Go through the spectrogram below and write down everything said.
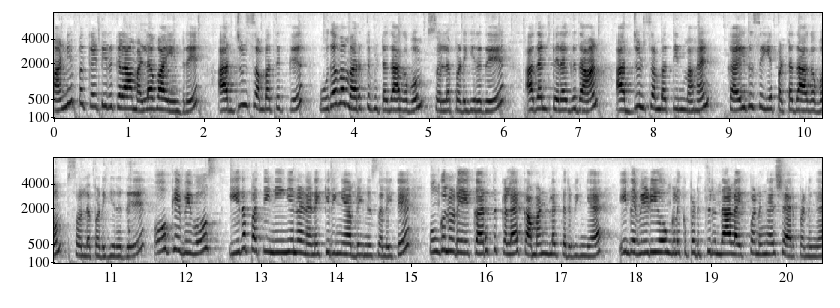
மன்னிப்பு கேட்டிருக்கலாம் அல்லவா? என்று அர்ஜுன் சம்பத்துக்கு உதவ மறுத்துவிட்டதாகவும் சொல்லப்படுகிறது. அதன் பிறகுதான் அர்ஜுன் சம்பத்தின் மகன் கைது செய்யப்பட்டதாகவும் சொல்லப்படுகிறது. ஓகே விவோஸ் இதை பத்தி நீங்க என்ன நினைக்கிறீங்க அப்படின்னு சொல்லிட்டு உங்களுடைய கருத்துக்களை கமெண்ட்ல தெரிவிங்க. இந்த வீடியோ உங்களுக்கு பிடிச்சிருந்தா லைக் பண்ணுங்க ஷேர் பண்ணுங்க.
